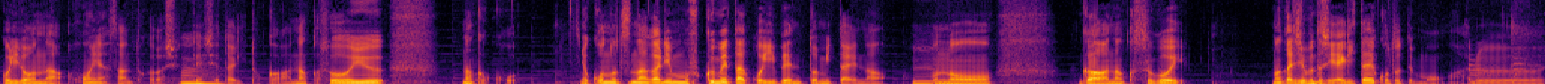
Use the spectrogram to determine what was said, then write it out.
こういろんな本屋さんとかが出店してたりとか、うん、なんかそういうなんかこう横のつながりも含めたこうイベントみたいなものがなんかすごいなんか自分たちやりたいことでもある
